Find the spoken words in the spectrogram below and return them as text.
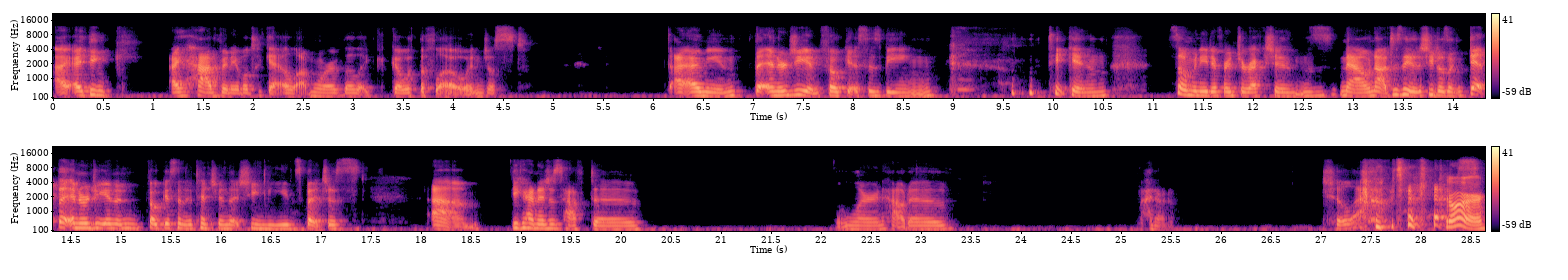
I, I think I have been able to get a lot more of the like go with the flow and just I, I mean the energy and focus is being taken so many different directions now. Not to say that she doesn't get the energy and, and focus and attention that she needs, but just um, you kind of just have to learn how to, I don't know, chill out. Sure,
